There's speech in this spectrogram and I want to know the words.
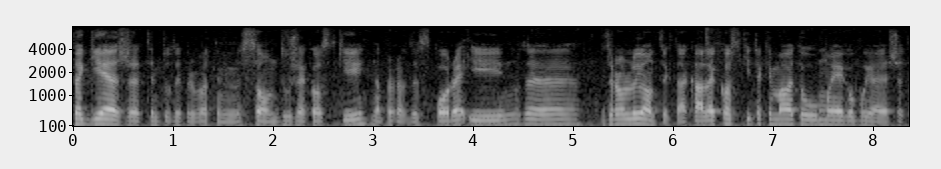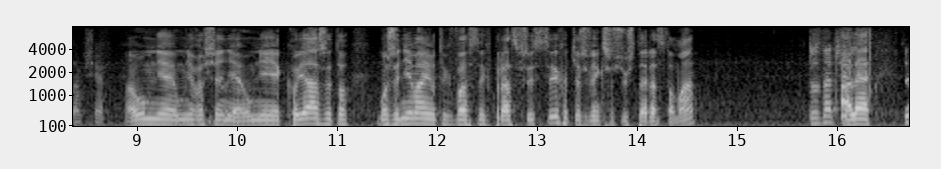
PGR-ze, tym tutaj prywatnym, są duże kostki, naprawdę spore i no te z rolujących, tak? Ale kostki takie małe to u mojego wuja jeszcze tam się. A u mnie, u mnie właśnie nie, u mnie jak kojarzę to może nie mają tych własnych pras wszyscy, chociaż większość już teraz to ma, To znaczy, ale to,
